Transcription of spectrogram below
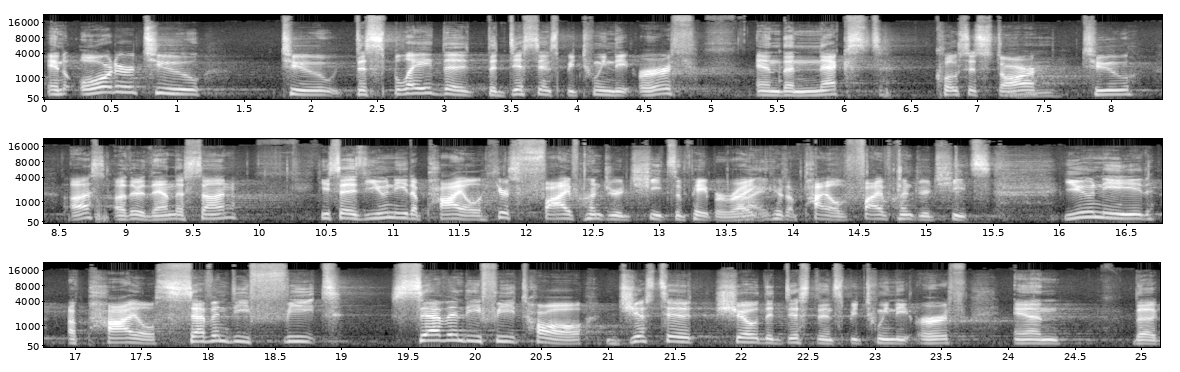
in order to to display the, the distance between the earth and the next closest star mm-hmm. to us, other than the sun. He says, You need a pile. Here's 500 sheets of paper, right? right? Here's a pile of 500 sheets. You need a pile 70 feet, 70 feet tall, just to show the distance between the earth and the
